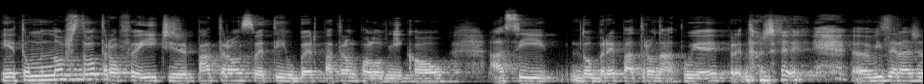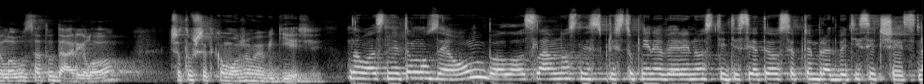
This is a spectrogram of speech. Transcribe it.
Je to množstvo trofejí, čiže patron Svetý Hubert, patron polovníkov, asi dobre patronátuje, pretože e, vyzerá, že lovu sa tu darilo. Čo tu všetko môžeme vidieť? No vlastne to muzeum bolo slávnostne sprístupnené verejnosti 10. septembra 2016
